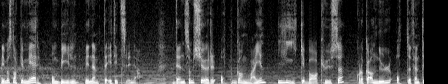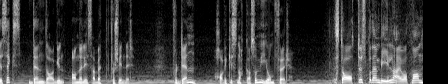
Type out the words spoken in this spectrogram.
Vi må snakke mer om bilen vi nevnte i tidslinja. Den som kjører opp gangveien like bak huset klokka 08.56 den dagen Anne-Elisabeth forsvinner. For den har vi ikke snakka så mye om før. Status på den bilen er jo at man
